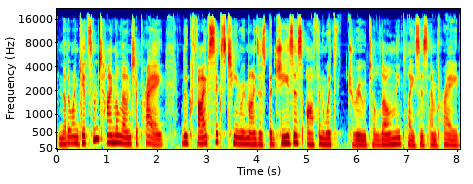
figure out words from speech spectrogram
Another one, get some time alone to pray. Luke 5:16 reminds us, but Jesus often withdrew to lonely places and prayed.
